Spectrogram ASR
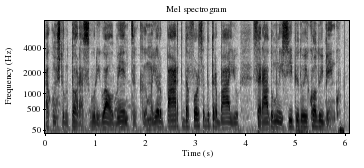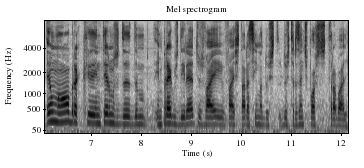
A construtora assegura igualmente que a maior parte da força de trabalho será do município do Icolo Ibenco. É uma obra que, em termos de, de empregos diretos, vai, vai estar acima dos, dos 300 postos de trabalho.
